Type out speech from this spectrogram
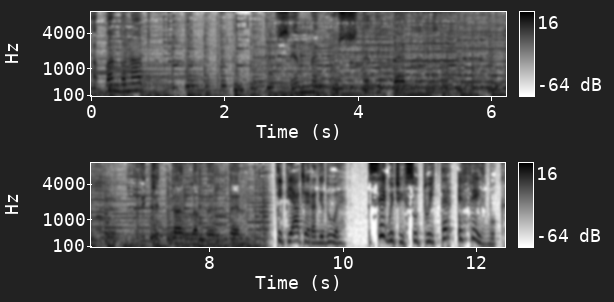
abbandonato. Se a me gusta di perderla gettarla per terra. Ti piace Radio 2? Seguici su Twitter e Facebook.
